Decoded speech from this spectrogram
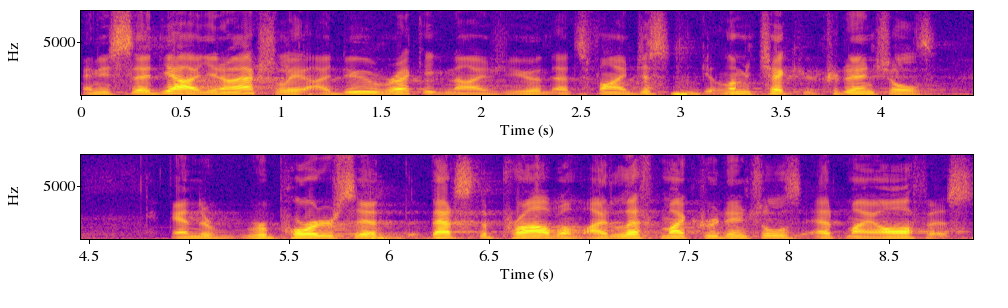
And he said, Yeah, you know, actually, I do recognize you. That's fine. Just get, let me check your credentials. And the reporter said, That's the problem. I left my credentials at my office.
